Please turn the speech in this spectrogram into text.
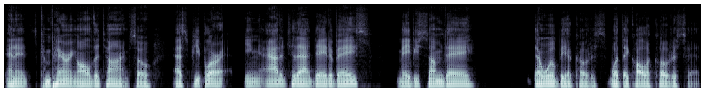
and it's comparing all the time. So as people are being added to that database, maybe someday there will be a CODIS, what they call a CODIS hit.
